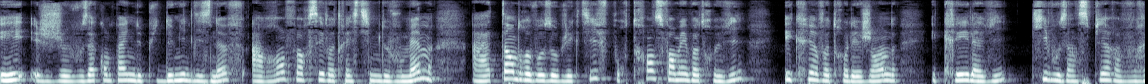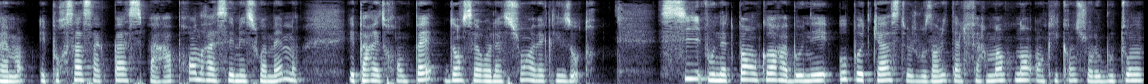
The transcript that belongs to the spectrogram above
et je vous accompagne depuis 2019 à renforcer votre estime de vous-même, à atteindre vos objectifs pour transformer votre vie, écrire votre légende et créer la vie qui vous inspire vraiment. Et pour ça, ça passe par apprendre à s'aimer soi-même et par être en paix dans ses relations avec les autres. Si vous n'êtes pas encore abonné au podcast, je vous invite à le faire maintenant en cliquant sur le bouton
